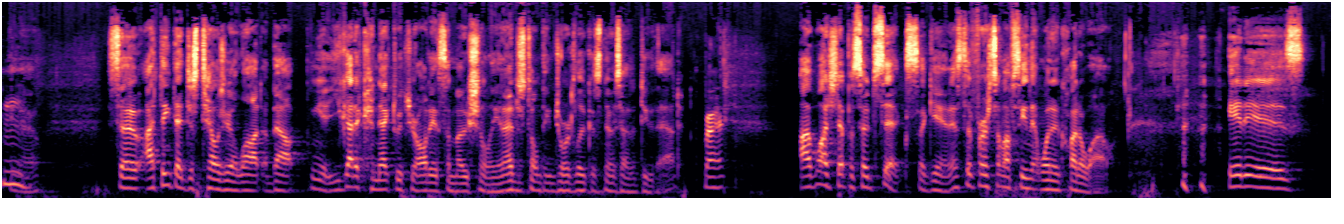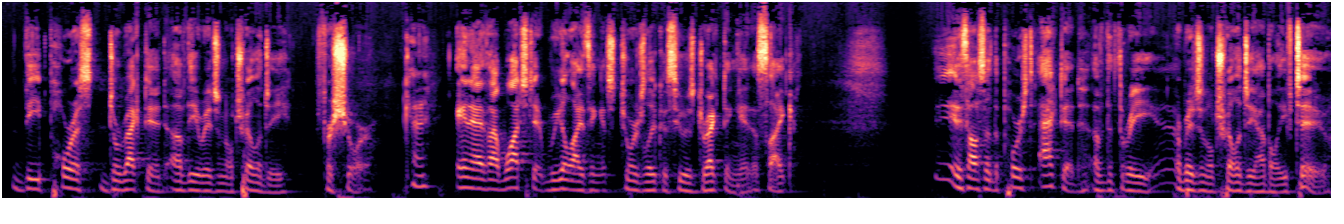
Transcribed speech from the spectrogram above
you Hmm. know. So I think that just tells you a lot about you know you got to connect with your audience emotionally, and I just don't think George Lucas knows how to do that. Right. I watched episode six again. It's the first time I've seen that one in quite a while. it is the poorest directed of the original trilogy for sure. Okay. And as I watched it, realizing it's George Lucas who was directing it, it's like it's also the poorest acted of the three original trilogy, I believe, too.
